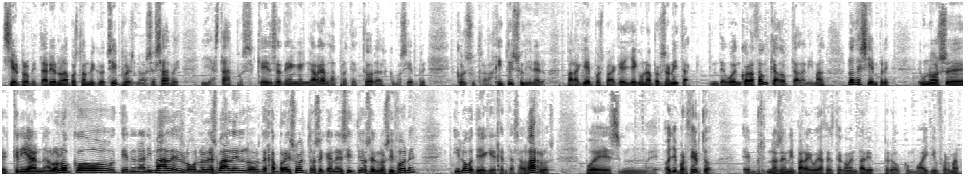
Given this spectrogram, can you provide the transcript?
Si el propietario no le ha puesto el microchip, pues no se sabe. Y ya está. Pues ¿quién se tiene que encargar? Las protectoras, como siempre, con su trabajito y su dinero. ¿Para qué? Pues para que llegue una personita de buen corazón que adopte al animal. Lo de siempre. Unos eh, crían a lo loco, tienen animales, luego no les valen, los dejan por ahí sueltos, se caen en sitios, en los sifones, y luego tiene que ir gente a salvarlos. Pues, mm, oye, por cierto, eh, pues no sé ni para qué voy a hacer este comentario, pero como hay que informar,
